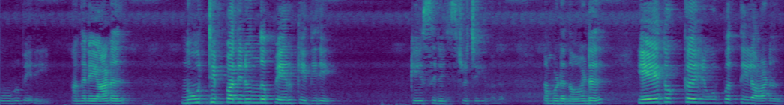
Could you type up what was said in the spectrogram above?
നൂറുപേരെയും അങ്ങനെയാണ് നൂറ്റി പതിനൊന്ന് പേർക്കെതിരെ കേസ് രജിസ്റ്റർ ചെയ്യുന്നത്. നമ്മുടെ നാട് ഏതൊക്കെ രൂപത്തിലാണ്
